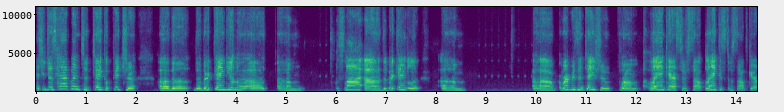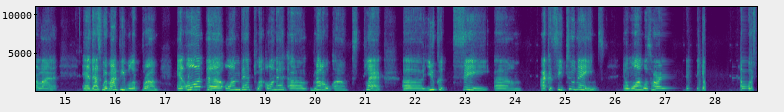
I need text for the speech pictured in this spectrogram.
And she just happened to take a picture of the the rectangular uh, um, slide, uh, the rectangular um, uh, representation from Lancaster, South Lancaster, South Carolina, and that's where my people are from. And on the on that on that uh, metal uh, plaque, uh, you could see um, I could see two names, and one was Hardy. I was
